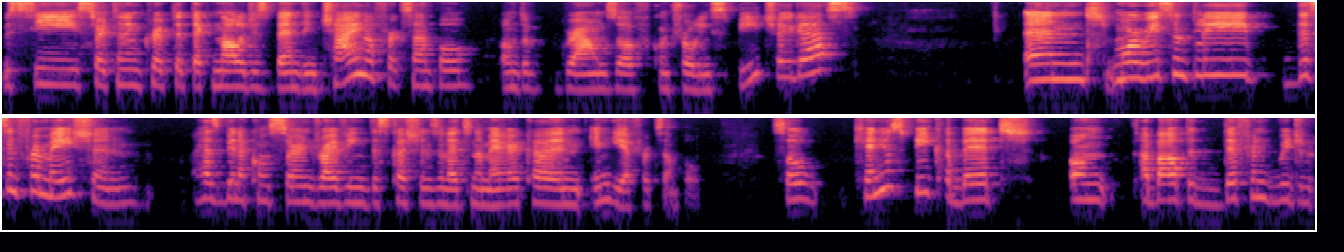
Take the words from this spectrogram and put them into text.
We see certain encrypted technologies banned in China, for example, on the grounds of controlling speech, I guess. And more recently, disinformation has been a concern driving discussions in Latin America and India, for example. So can you speak a bit on about the different region,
